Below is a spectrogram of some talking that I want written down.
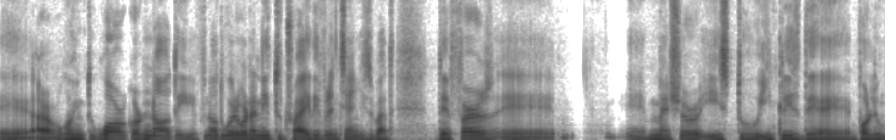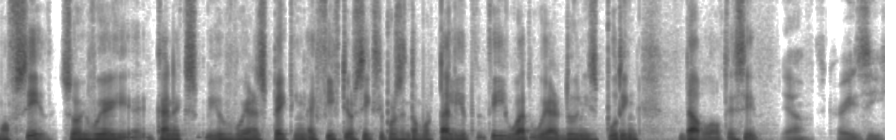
uh, are going to work or not if not we're going to need to try different changes but the first uh, measure is to increase the volume of seed. So if we can, ex- if we are expecting like 50 or 60 percent of mortality, what we are doing is putting double of the seed. Yeah, it's crazy,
